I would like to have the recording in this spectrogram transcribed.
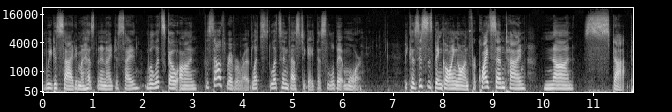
we decided my husband and i decided well let's go on the south river road. Let's let's investigate this a little bit more because this has been going on for quite some time, non-stop.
